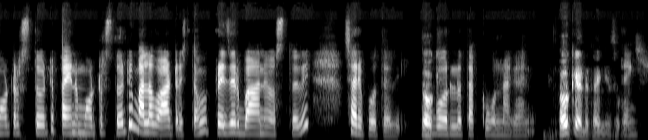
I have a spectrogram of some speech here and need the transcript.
మోటార్స్ తోటి పైన మోటార్స్ తోటి మళ్ళీ వాటర్ ఇస్తాము ప్రెజర్ బాగానే వస్తుంది సరిపోతుంది. బోర్లో తక్కువ ఉన్నా కానీ ఓకే అండి. థ్యాంక్ యూ థ్యాంక్ యూ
